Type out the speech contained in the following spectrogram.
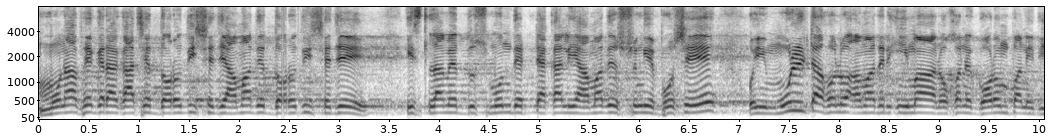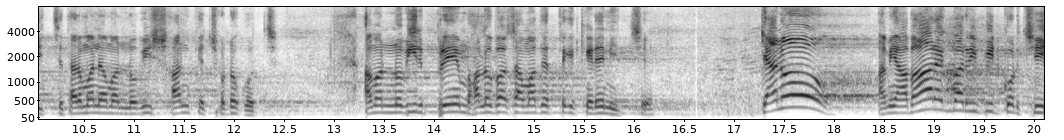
মোনাফেকরা গাছের দরদি সেজে, আমাদের দরদি সেজে, ইসলামের দুশ্মনদের টেকালি আমাদের সঙ্গে বসে, ওই মূলটা হলো আমাদের ইমান ওখানে গরম পানি দিচ্ছে। তার মানে আমার নবীর শানকে ছোট করছে। আমার নবীর প্রেম, ভালোবাসা আমাদের থেকে কেড়ে নিচ্ছে। কেন? আমি আবার একবার রিপিট করছি,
